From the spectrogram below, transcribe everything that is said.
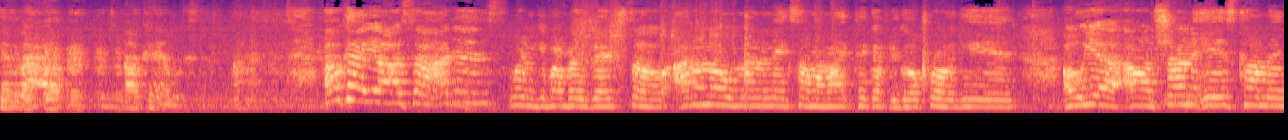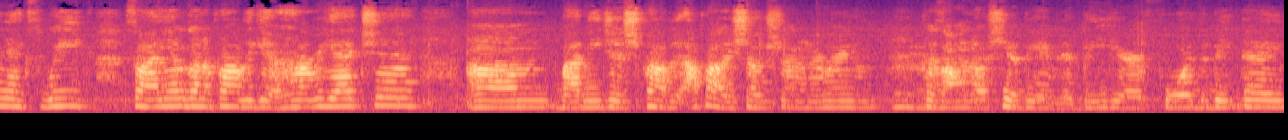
Like, okay, listen. Okay, y'all. So I just want to get my brother back. So I don't know when the next time I might pick up the GoPro again. Oh yeah, um, Shauna is coming next week, so I am gonna probably get her reaction. Um, by me just probably, I'll probably show Shauna the ring because I don't know if she'll be able to be here for the big day.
